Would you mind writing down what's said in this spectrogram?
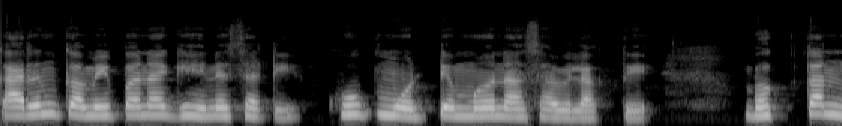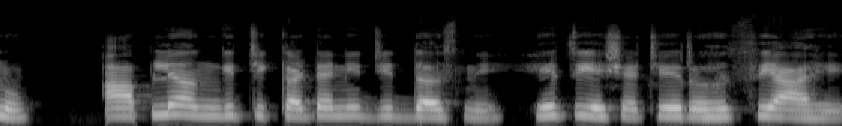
कारण कमीपणा घेण्यासाठी खूप मोठे मन असावे लागते. भक्तांनो आपल्या अंगी चिकाट्याने जिद्द असणे हेच यशाचे रहस्य आहे.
